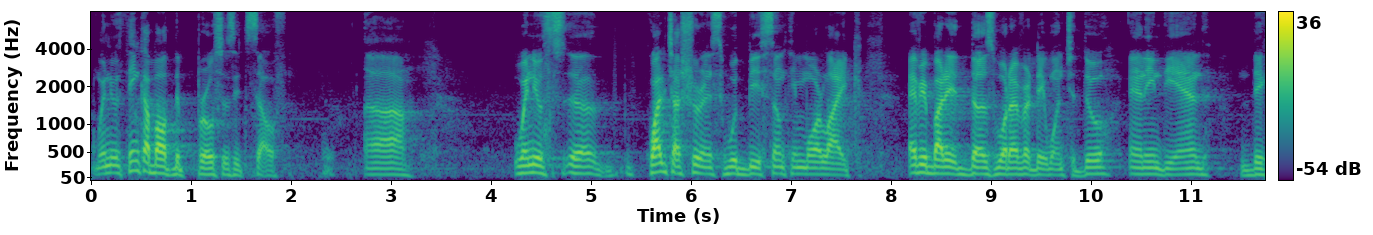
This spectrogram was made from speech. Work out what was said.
When you think about the process itself, uh, when you, uh, quality assurance would be something more like everybody does whatever they want to do, and in the end, the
